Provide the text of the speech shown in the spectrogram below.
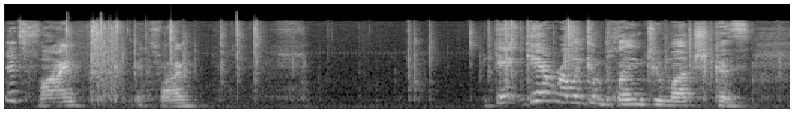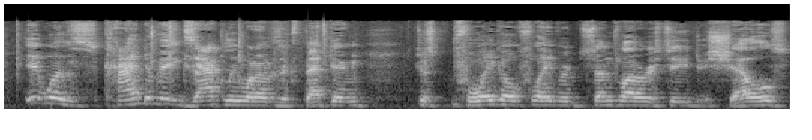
It's fine. It's fine. Can't, can't really complain too much because it was kind of exactly what I was expecting. Just fuego flavored sunflower seed shells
